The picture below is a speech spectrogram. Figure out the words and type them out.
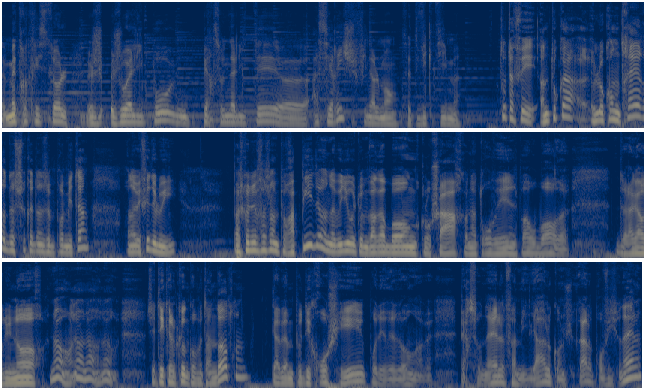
Euh, Maître Christol, Joël Hippo, une personnalité euh, assez riche finalement, cette victime. Tout à fait. En tout cas, le contraire de ce que dans un premier temps on avait fait de lui. Parce que de façon un peu rapide, on avait dit que un vagabond, clochard qu'on a trouvé, n'est-ce pas, au bord de, la gare du Nord. Non, non, non, non. C'était quelqu'un comme tant d'autres, qui avait un peu décroché pour des raisons euh, personnelles, familiales, conjugales, professionnelles,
